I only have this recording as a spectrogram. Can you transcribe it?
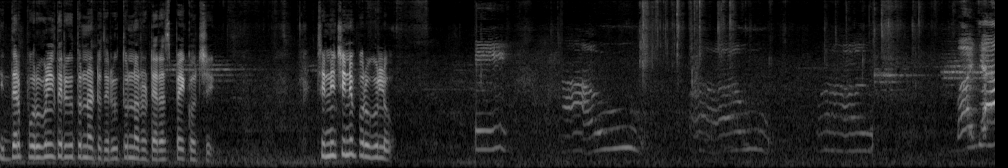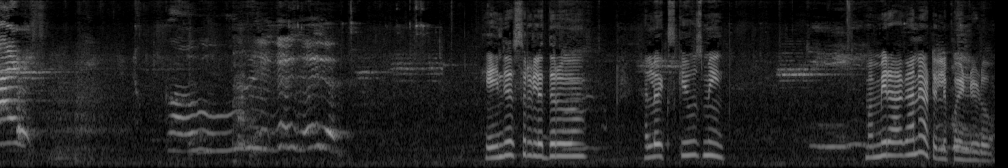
ఇద్దరు పురుగులు తిరుగుతున్నట్టు తిరుగుతున్నారు టెర్రస్ పైకి వచ్చి. చిన్ని చిన్ని పురుగులు. ఏం చేస్తారు వీళ్ళిద్దరు? హలో ఎక్స్క్యూజ్ మీ. మమ్మీ రాగానే అటు వెళ్ళిపోయిండు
